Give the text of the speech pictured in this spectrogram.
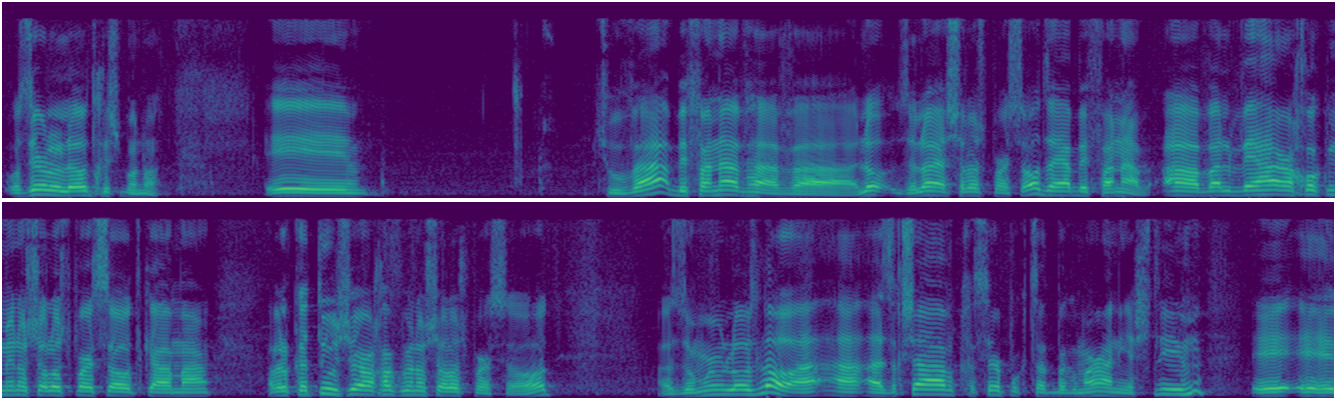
עוזר לו לעוד חשבונות. אה, תשובה, בפניו הווה, לא, זה לא היה שלוש פרסאות, זה היה בפניו, אבל והרחוק ממנו שלוש פרסאות כאמר, אבל כתוב שהוא רחוק ממנו שלוש פרסאות, אז אומרים לו, אז לא, אז עכשיו חסר פה קצת בגמרא, אני אשלים, אה,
